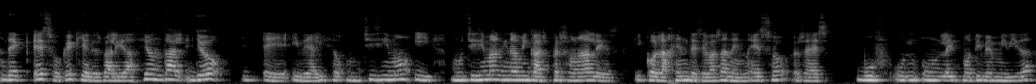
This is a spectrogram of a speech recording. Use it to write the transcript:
de eso, ¿qué quieres? Validación, tal. Yo eh, idealizo muchísimo y muchísimas dinámicas personales y con la gente se basan en eso. O sea, es uf, un, un leitmotiv en mi vida.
